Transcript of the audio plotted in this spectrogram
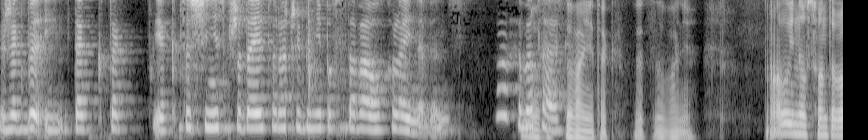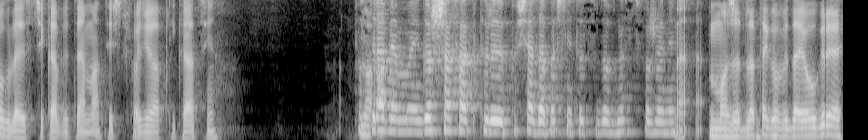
Wiesz, jakby tak, tak, jak coś się nie sprzedaje, to raczej by nie powstawało kolejne, więc no, chyba no, tak. Zdecydowanie tak, zdecydowanie. No, Windows Phone to w ogóle jest ciekawy temat, jeśli chodzi o aplikacje. Pozdrawiam no, a... mojego szefa, który posiada właśnie to cudowne stworzenie. A, może dlatego wydają gry.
